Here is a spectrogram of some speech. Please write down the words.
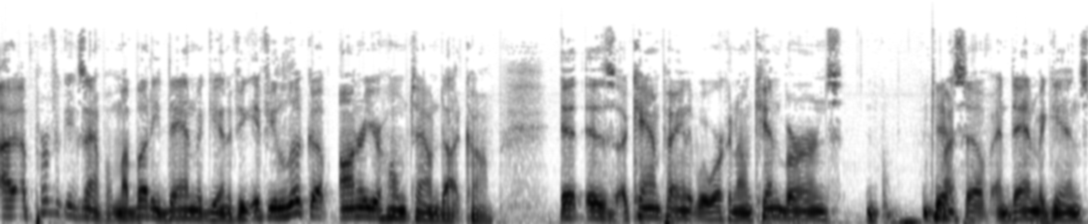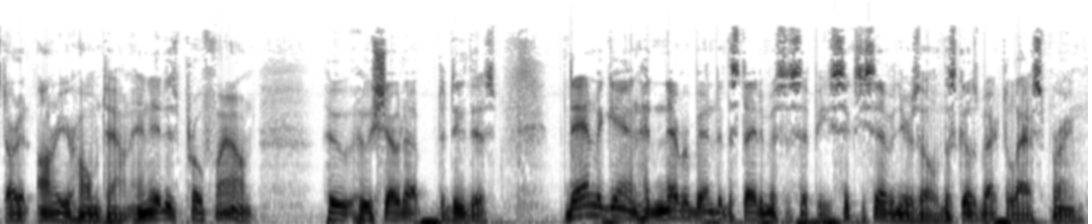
A, a perfect example. My buddy Dan McGinn. If you if you look up honoryourhometown.com, it is a campaign that we're working on. Ken Burns, myself, and Dan McGinn started Honor Your Hometown, and it is profound. Who who showed up to do this? Dan McGinn had never been to the state of Mississippi. He's 67 years old. This goes back to last spring.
